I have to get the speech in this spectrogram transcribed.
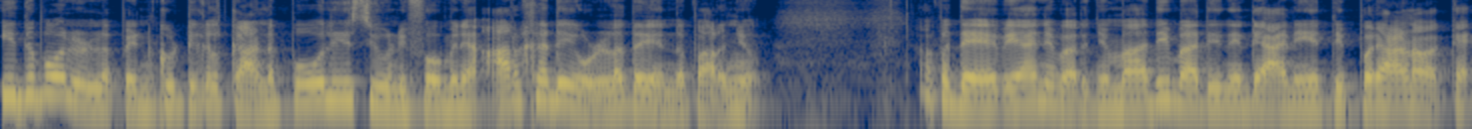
ഇതുപോലുള്ള പെൺകുട്ടികൾക്കാണ് പോലീസ് യൂണിഫോമിന് അർഹതയുള്ളത് എന്ന് പറഞ്ഞു. അപ്പോൾ ദേവയാനി പറഞ്ഞു മതി മതി നിന്റെ അനിയത്തി പുരാണമൊക്കെ.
